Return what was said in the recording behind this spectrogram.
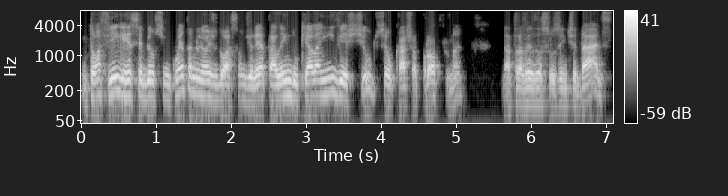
Então a FIENG recebeu 50 milhões de doação direta, além do que ela investiu do seu caixa próprio, né? através das suas entidades,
